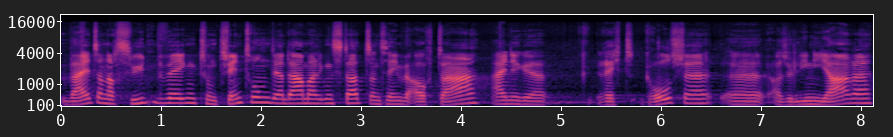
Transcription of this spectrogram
weiter nach Süden bewegen, zum Zentrum der damaligen Stadt, dann sehen wir auch da einige recht große, äh, also lineare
